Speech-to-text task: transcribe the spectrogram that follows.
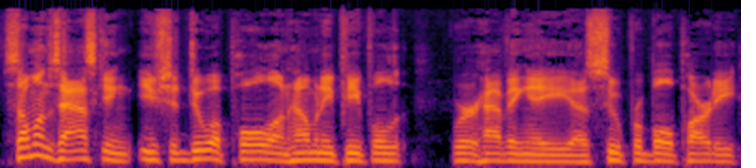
Someone's asking. You should do a poll on how many people were having a, uh Super Bowl party,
